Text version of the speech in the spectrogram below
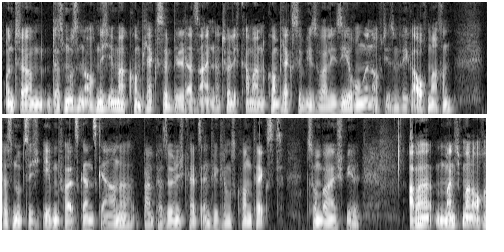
Und ähm, das müssen auch nicht immer komplexe Bilder sein. Natürlich kann man komplexe Visualisierungen auf diesem Weg auch machen. Das nutze ich ebenfalls ganz gerne beim Persönlichkeitsentwicklungskontext zum Beispiel. Aber manchmal auch,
